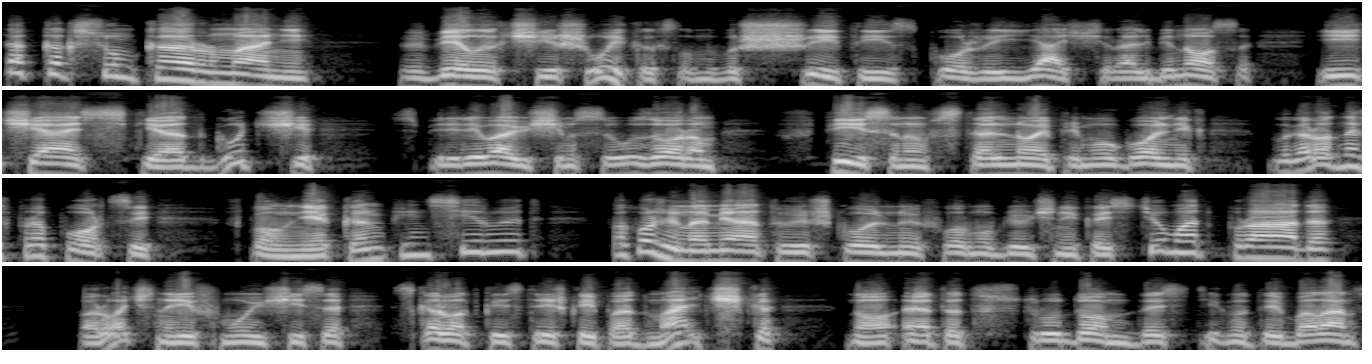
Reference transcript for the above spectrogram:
так как сумка Армани в белых чешуйках, словно бы сшитые из кожи ящера-альбиноса, и часики от Гуччи с переливающимся узором, вписанным в стальной прямоугольник благородных пропорций, вполне компенсирует похожий на мятую школьную форму брючный костюм от Прада, порочно рифмующийся с короткой стрижкой под мальчика, но этот с трудом достигнутый баланс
